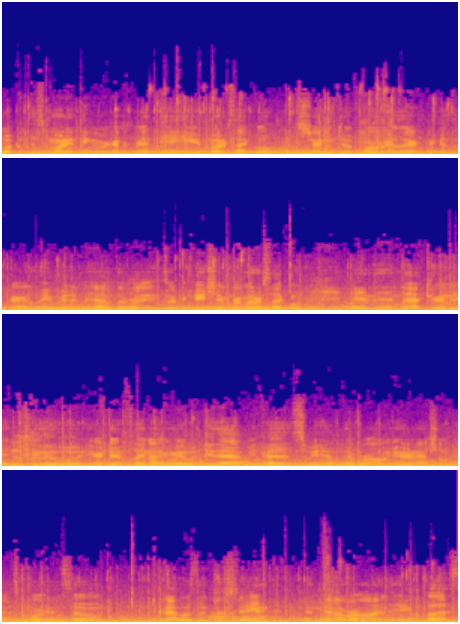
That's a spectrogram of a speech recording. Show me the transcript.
Woke up this morning thinking we were gonna rent a motorcycle, which turned into a four-wheeler because apparently we didn't have the right certification for a motorcycle. And then that turned into, you're definitely not gonna be able to do that because we have the wrong international passport. And so that was interesting. And now we're on a bus.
